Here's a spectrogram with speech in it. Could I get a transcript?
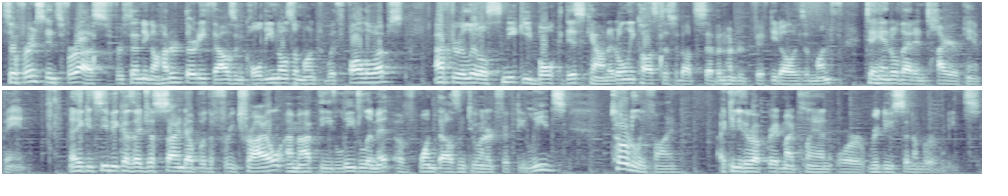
So for instance, for us, for sending 130,000 cold emails a month with follow-ups, after a little sneaky bulk discount, it only cost us about $750 a month to handle that entire campaign. Now you can see because I just signed up with a free trial, I'm at the lead limit of 1,250 leads. Totally fine. I can either upgrade my plan or reduce the number of leads.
